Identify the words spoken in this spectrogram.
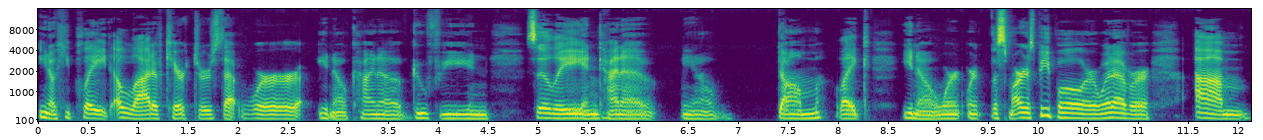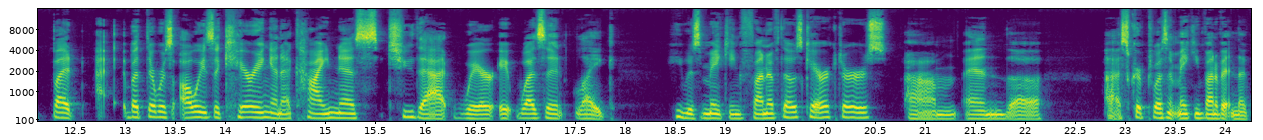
you know, he played a lot of characters that were, you know, kind of goofy and silly and kind of, you know, dumb, like, you know, weren't, weren't the smartest people or whatever. Um, but, but there was always a caring and a kindness to that where it wasn't like he was making fun of those characters. Um, and the, uh, script wasn't making fun of it and the,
